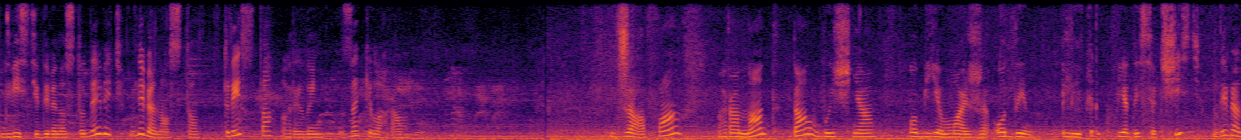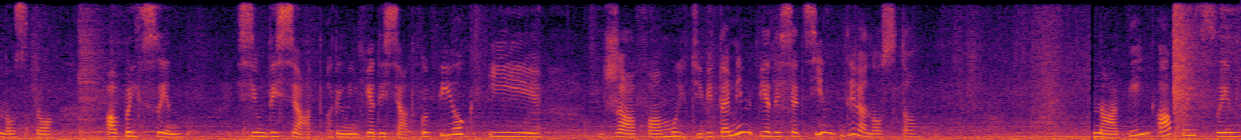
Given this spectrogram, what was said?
299,90 300 гривень за кілограм. Джафа, гранат та вишня. Об'єм майже 1 літр 56,90. Апельсин 70 гривень 50 копійок і джафа мультивітамін 57,90. Напій апельсин.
